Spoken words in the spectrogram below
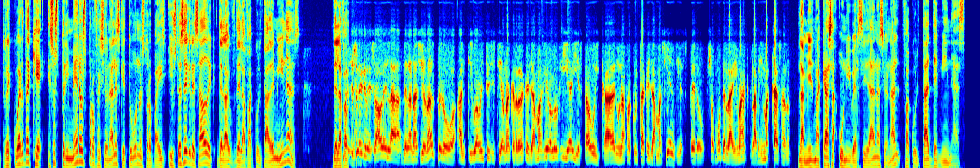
recuerda que esos primeros profesionales que tuvo nuestro país, y usted es egresado de, la, de la Facultad de Minas. De la yo soy egresado de la, de la Nacional, pero antiguamente existía una carrera que se llama Geología y está ubicada en una facultad que se llama Ciencias, pero somos de la misma, la misma casa, ¿no? La misma casa, Universidad Nacional, Facultad de Minas,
